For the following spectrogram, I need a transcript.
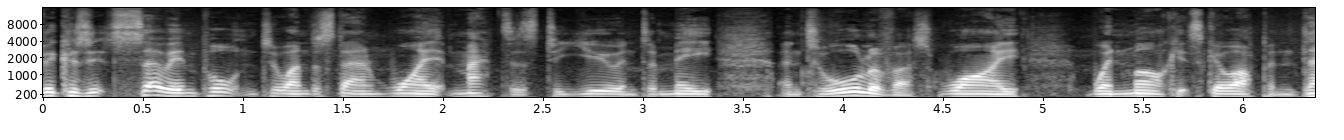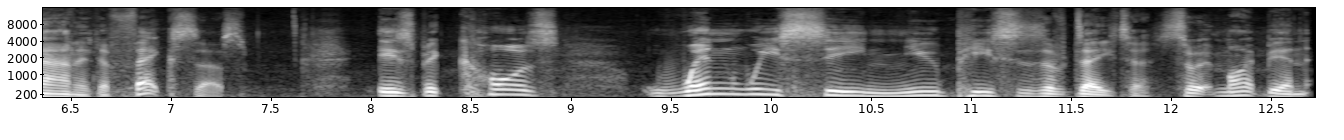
because it's so important to understand why it matters to you and to me and to all of us, why when markets go up and down it affects us, is because when we see new pieces of data, so it might be an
